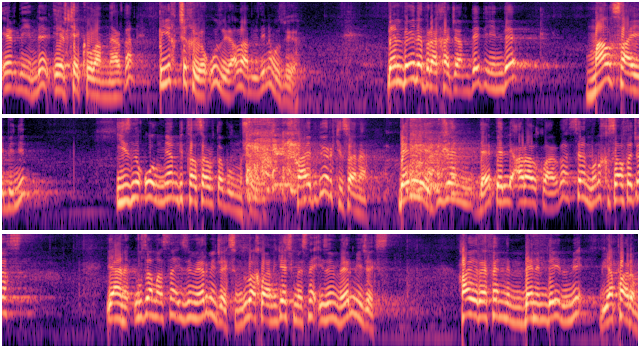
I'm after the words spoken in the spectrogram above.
erdiğinde erkek olanlardan bıyık çıkıyor, uzuyor. Alabildiğine uzuyor. Ben böyle bırakacağım dediğinde mal sahibinin izni olmayan bir tasarrufta bulmuş olur. Sahibi diyor ki sana, belli düzende, belli aralıklarda sen bunu kısaltacaksın. Yani uzamasına izin vermeyeceksin. Dudaklarını geçmesine izin vermeyeceksin. Hayır efendim benim değil mi? Yaparım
